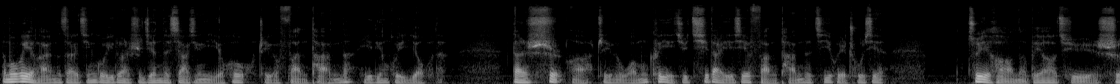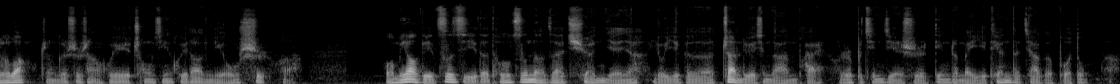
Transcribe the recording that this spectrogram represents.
那么未来呢，在经过一段时间的下行以后，这个反弹呢，一定会有的。但是啊，这个我们可以去期待一些反弹的机会出现。最好呢，不要去奢望整个市场会重新回到牛市啊！我们要给自己的投资呢，在全年呀有一个战略性的安排，而不仅仅是盯着每一天的价格波动啊！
